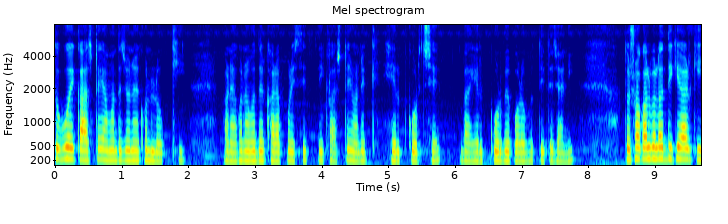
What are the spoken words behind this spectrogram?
তবু এই কাজটাই আমাদের জন্য এখন লক্ষ্মী। কারণ এখন আমাদের খারাপ পরিস্থিতিতে এই কাজটাই অনেক হেল্প করছে, বা হেল্প করবে পরবর্তীতে জানি। তো সকালবেলার দিকে আর কি,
